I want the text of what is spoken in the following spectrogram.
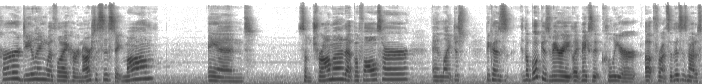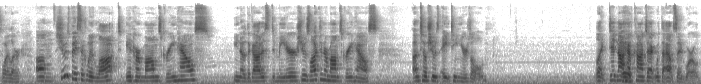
her dealing with like her narcissistic mom and some trauma that befalls her and like just because the book is very like makes it clear up front so this is not a spoiler um she was basically locked in her mom's greenhouse you know the goddess demeter she was locked in her mom's greenhouse until she was 18 years old like did not Oh. have contact with the outside world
